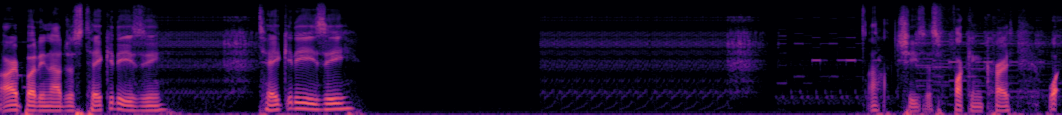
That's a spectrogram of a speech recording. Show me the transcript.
Alright, buddy, now just take it easy. Take it easy. Oh, Jesus fucking Christ. What?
